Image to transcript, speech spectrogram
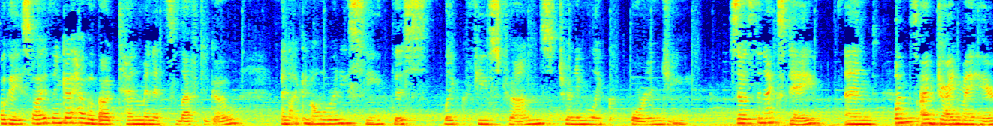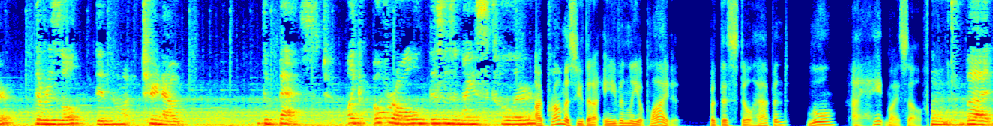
Okay, so I think I have about 10 minutes left to go and I can already see this like few strands turning like orangey. So it's the next day and once I've dried my hair, the result did not turn out the best. Like overall, this is a nice color. I promise you that I evenly applied it. But this still happened? Lul, I hate myself. but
